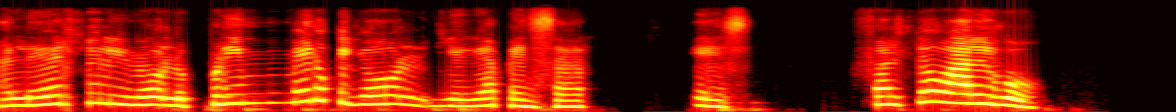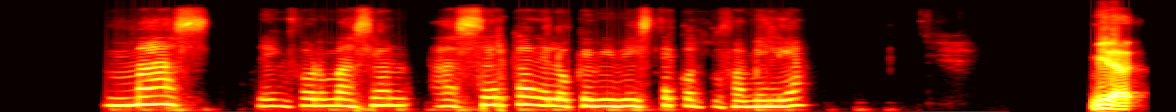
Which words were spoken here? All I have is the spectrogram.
Al leer tu libro, lo primero que yo llegué a pensar es, faltó algo más de información acerca de lo que viviste con tu familia? Mira,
